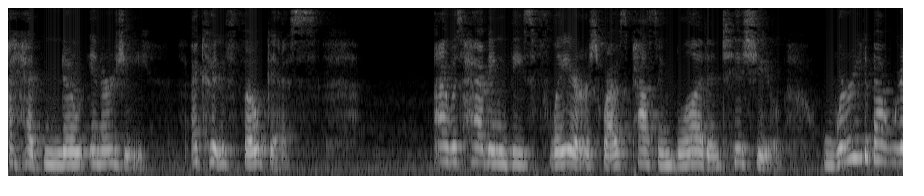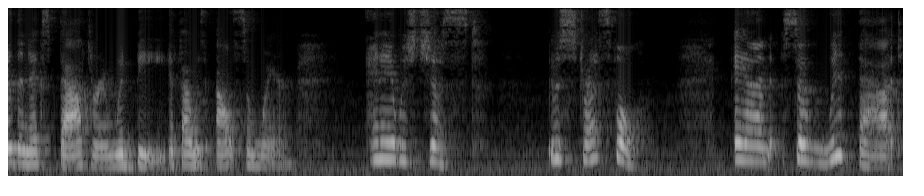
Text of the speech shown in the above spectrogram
I had no energy. I couldn't focus. I was having these flares where I was passing blood and tissue, worried about where the next bathroom would be if I was out somewhere. And it was just, it was stressful. And so with that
